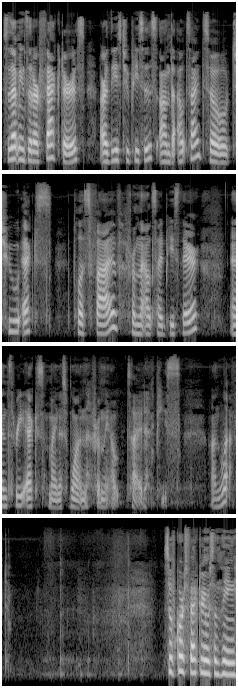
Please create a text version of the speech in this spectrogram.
So that means that our factors are these two pieces on the outside. So 2x plus 5 from the outside piece there, and 3x minus 1 from the outside piece on the left. So of course factoring with something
